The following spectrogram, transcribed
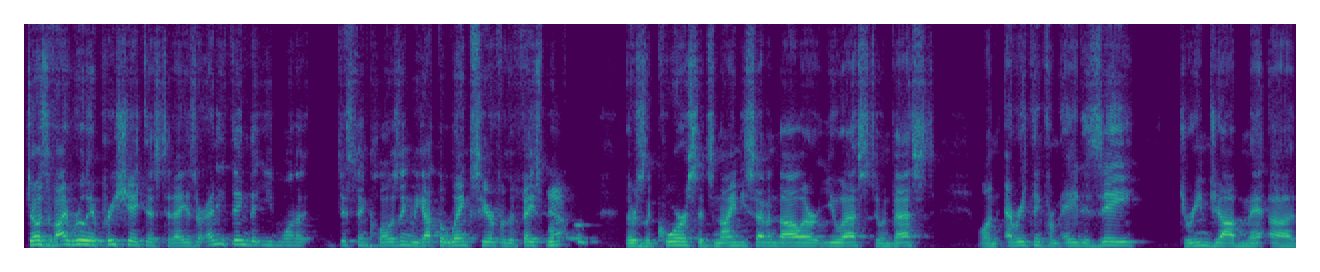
Joseph. I really appreciate this today. Is there anything that you'd want to just in closing? We got the links here for the Facebook yeah. group. There's the course. It's ninety-seven dollar US to invest on everything from A to Z. Dream job. Uh,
